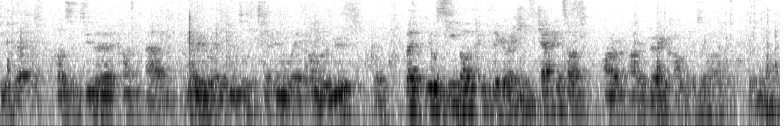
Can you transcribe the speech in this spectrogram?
to the closer to the um, area where the heat is taken away from or removed. But you'll see both configurations. Jackets are, are, are very common as well.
